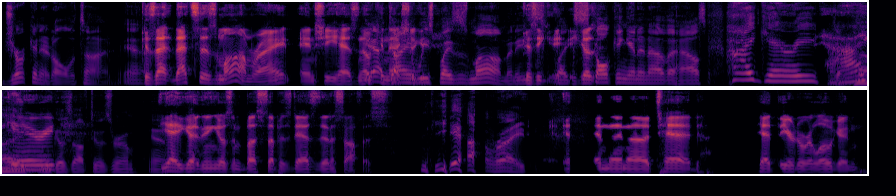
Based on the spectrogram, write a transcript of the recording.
jerking it all the time. Yeah. Because that that's his mom, right? And she has no yeah, connection. Diane Weiss plays his mom, and he's he- like he goes- skulking in and out of the house. Hi, Gary. He's like, Hi, and Gary. He goes off to his room. Yeah, yeah, he got, then he goes and busts up his dad's dentist office. yeah, right. And then uh, Ted, Ted Theodore Logan,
